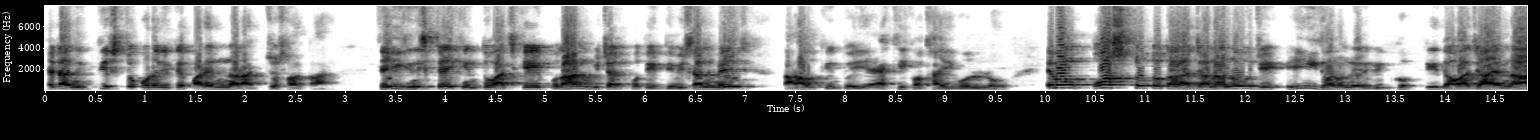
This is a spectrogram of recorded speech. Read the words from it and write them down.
সেটা নির্দিষ্ট করে দিতে পারেন না রাজ্য সরকার। সেই জিনিসটাই কিন্তু আজকে প্রধান বিচারপতির ডিভিশন বেঞ্চ, তারাও কিন্তু এই একই কথাই বলল। এবং স্পষ্টত তারা জানালো যে এই ধরনের বিজ্ঞপ্তি দেওয়া যায় না।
